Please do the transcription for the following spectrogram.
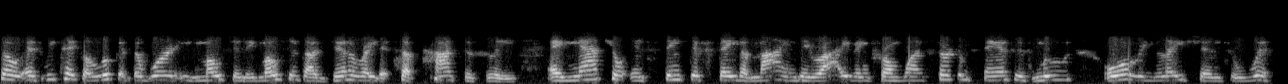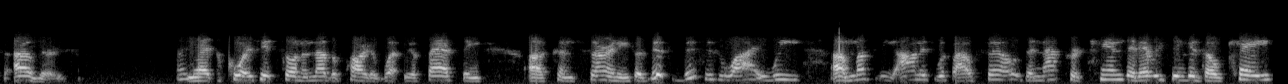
So, as we take a look at the word emotion, emotions are generated subconsciously, a natural instinctive state of mind deriving from one's circumstances, mood, or relations with others. And that, of course, hits on another part of what we're fasting uh, concerning. So, this, this is why we uh, must be honest with ourselves and not pretend that everything is okay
